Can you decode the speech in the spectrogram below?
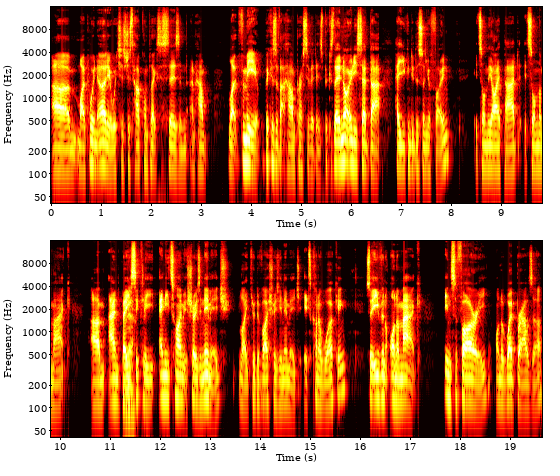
um, my point earlier, which is just how complex this is and, and how, like, for me, because of that, how impressive it is. Because they not only said that, hey, you can do this on your phone, it's on the iPad, it's on the Mac, um, and basically, anytime it shows an image, like your device shows you an image, it's kind of working. So even on a Mac, in Safari, on a web browser,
